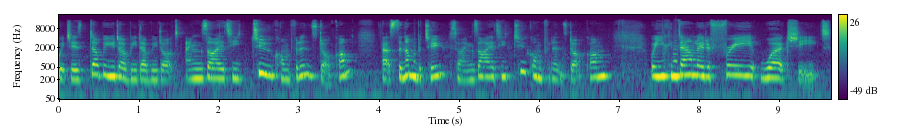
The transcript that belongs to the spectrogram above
which is www.anxiety2confidence.com. That's the number two, so anxiety2confidence.com, where you can download a free worksheet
